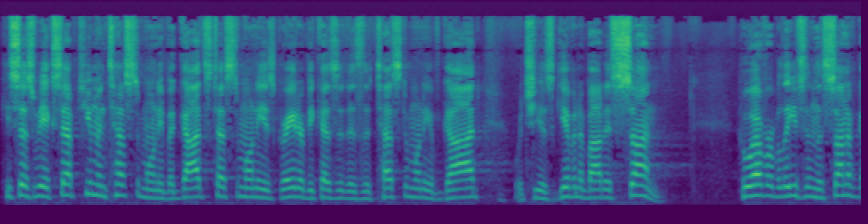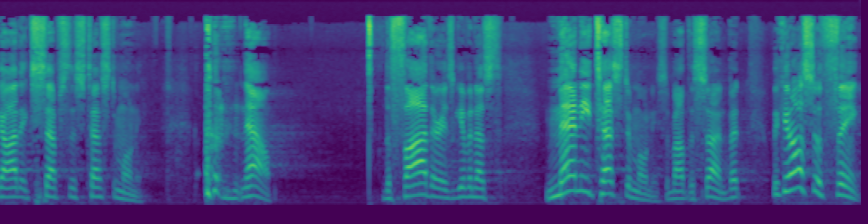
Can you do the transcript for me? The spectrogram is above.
He says, We accept human testimony, but God's testimony is greater because it is the testimony of God which he has given about his Son. Whoever believes in the Son of God accepts this testimony. now, The Father has given us many testimonies about the Son, but we can also think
